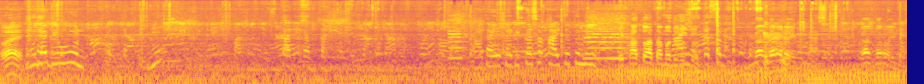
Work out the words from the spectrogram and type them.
होय. मुलं घेऊन. हं? आता एखादी कसं खायचं तुम्ही? हे खातो आता मध्ये नाही नाही बसून. तसं नाही. गाज बरोबर आहे. गाज बरोबर आहे.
